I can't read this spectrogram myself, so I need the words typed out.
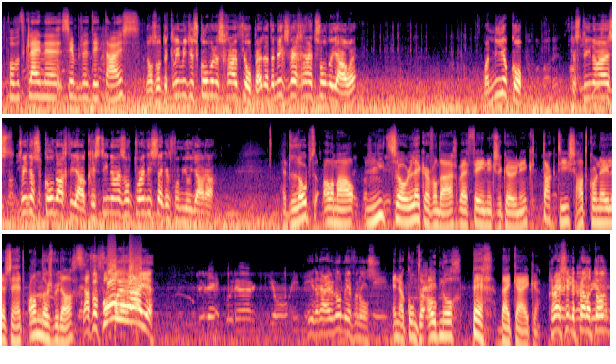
bijvoorbeeld kleine, simpele details. En als we op de klimmetjes komen, dan schuif je op. Hè? Dat er niks wegrijdt zonder jou. Hè? Maar niet op kop. Christina is 20 seconden achter jou. Christina is on 20 seconds from you, Yara. Het loopt allemaal niet zo lekker vandaag bij Phoenix de Koning. Tactisch had Cornelissen het anders bedacht. Ga van voren rijden! Hier rijden nog meer van ons. En dan komt er ook nog pech bij kijken. Crash in de peloton.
